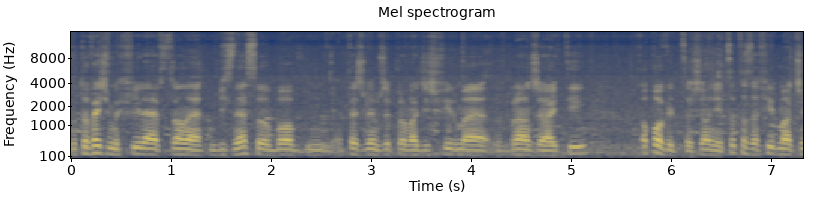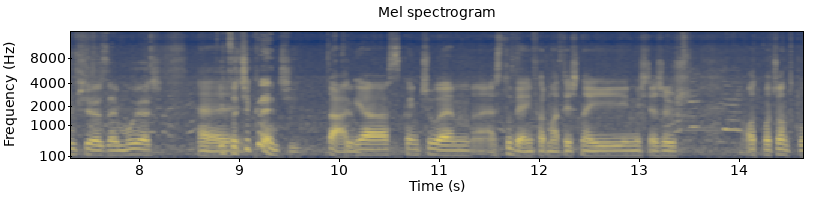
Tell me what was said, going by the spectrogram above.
No to wejdźmy chwilę w stronę biznesu, bo mm, też wiem, że prowadzisz firmę w branży IT. Opowiedz coś o niej. Co to za firma, czym się zajmujesz i co Cię kręci? Tak, ja skończyłem e, studia informatyczne i myślę, że już od początku,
